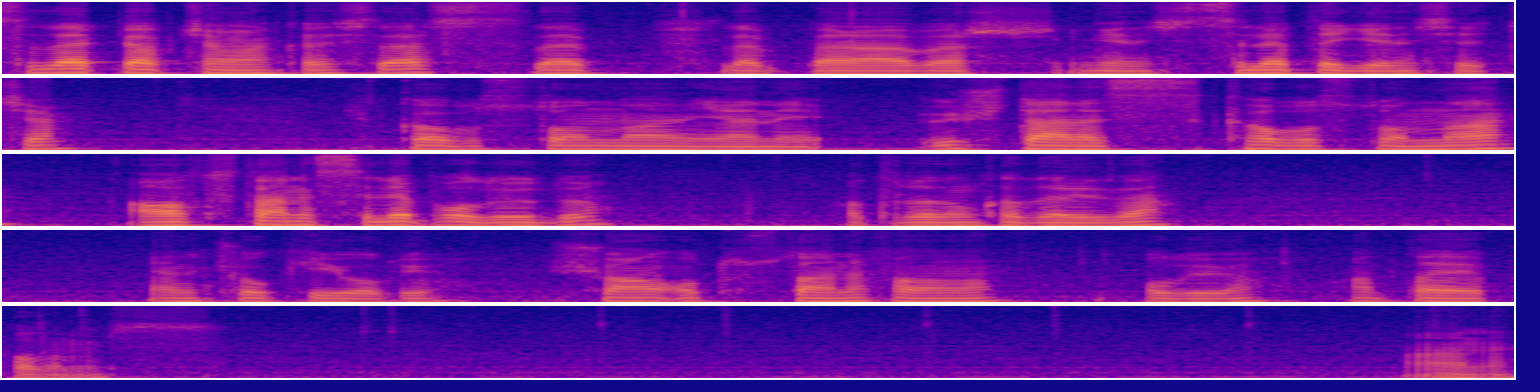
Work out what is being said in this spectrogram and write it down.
Slab yapacağım arkadaşlar. Slab ile beraber geniş slab ile genişleteceğim. Şu cobblestone'dan yani 3 tane cobblestone'dan 6 tane slab oluyordu. Hatırladığım kadarıyla. Yani çok iyi oluyor. Şu an 30 tane falan oluyor. Hatta yapalım biz. Aynen.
